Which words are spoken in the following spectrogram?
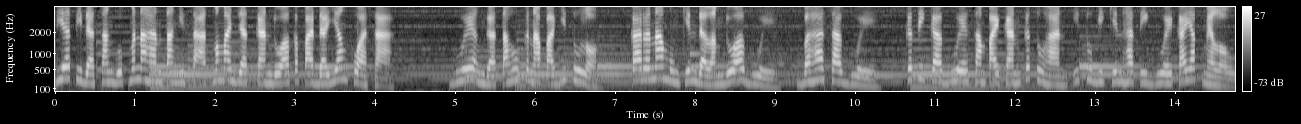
dia tidak sanggup menahan tangis saat memanjatkan doa kepada Yang Kuasa. Gue enggak tahu kenapa gitu loh. Karena mungkin dalam doa gue, bahasa gue, ketika gue sampaikan ke Tuhan, itu bikin hati gue kayak mellow.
